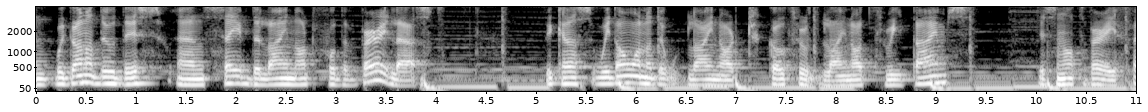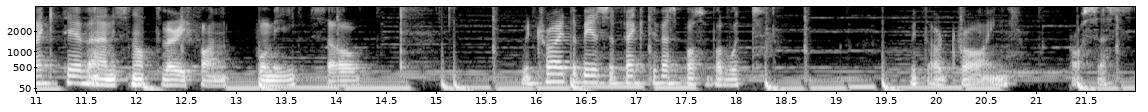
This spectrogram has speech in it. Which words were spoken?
and we're gonna do this and save the line art for the very last. Because we don't want to do line art go through line art three times. It's not very effective and it's not very fun for me so we try to be as effective as possible with with our drawing process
